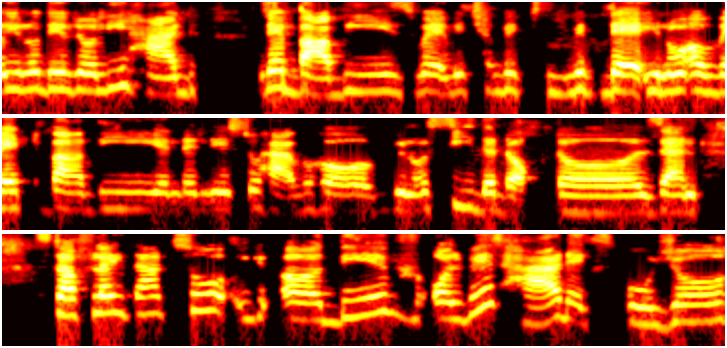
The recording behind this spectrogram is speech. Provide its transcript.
you know they've really had their Barbies, where which with with their you know a wet Barbie, and then they used to have her you know see the doctors and stuff like that. So uh, they've always had exposure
